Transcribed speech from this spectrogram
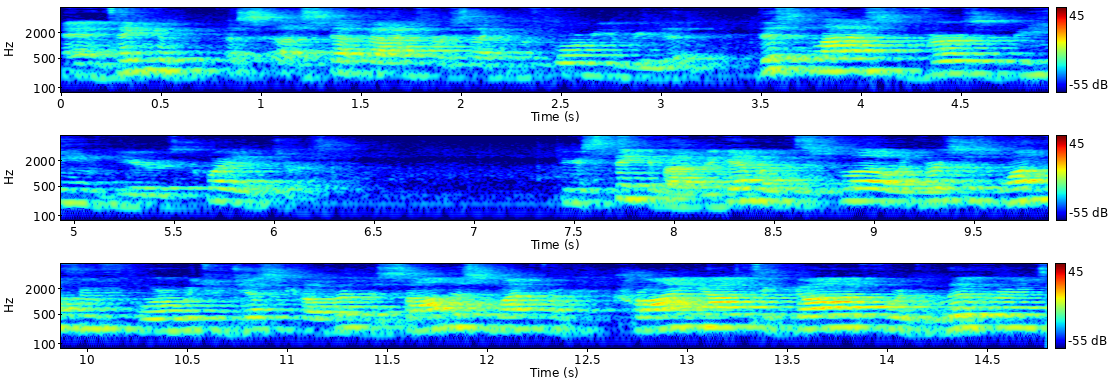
And taking a, a, a step back for a second before we read it, this last verse being here is quite interesting. Because think about it again with this flow. In verses 1 through 4, which we just covered, the psalmist went from crying out to God for deliverance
